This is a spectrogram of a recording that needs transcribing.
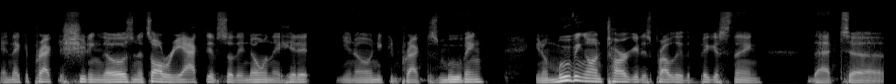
And they could practice shooting those and it's all reactive. So they know when they hit it, you know, and you can practice moving. You know, moving on target is probably the biggest thing that uh,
